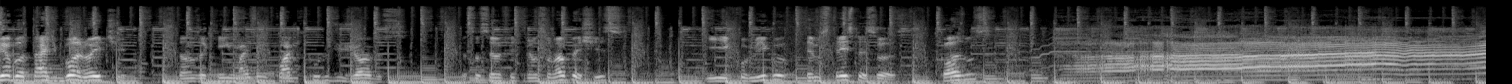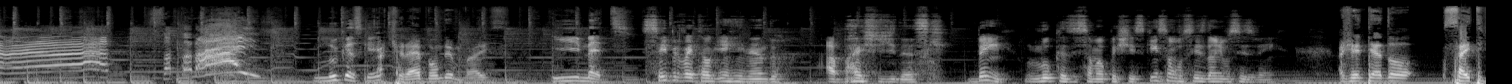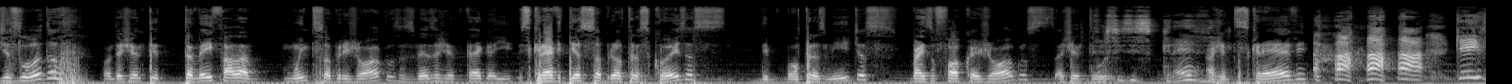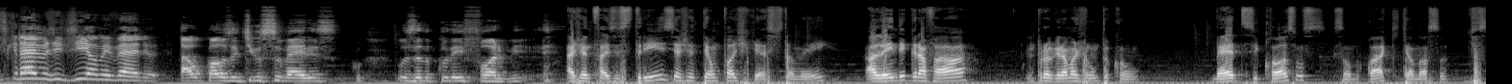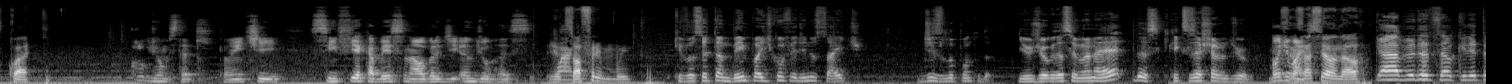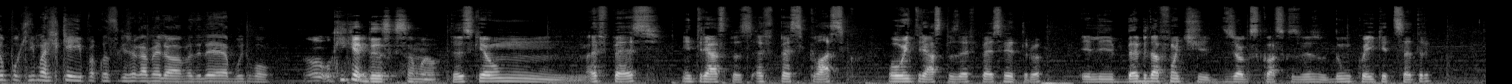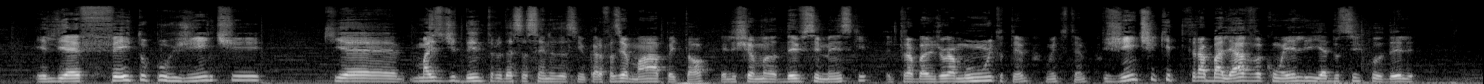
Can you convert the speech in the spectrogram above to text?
Bom dia, boa tarde, boa noite. Estamos aqui em mais um Quack Clube de Jogos. Eu sou seu anfitrião Samuel PX e comigo temos três pessoas: Cosmos, Satanás! Lucas Q Atirar é bom demais. e Mads. Sempre vai ter alguém reinando abaixo de Dusk. Bem, Lucas e Samuel PX, quem são vocês e de onde vocês vêm? A gente é do site Desludo, onde a gente também fala muito sobre jogos. Às vezes a gente pega e escreve texto sobre outras coisas, de outras mídias, mas o foco é jogos. A gente, Vocês escrevem? a gente escreve. Quem escreve hoje em dia, homem velho? Tal qual os antigos sumérios, usando cuneiforme. A gente faz streams e a gente tem um podcast também. Além de gravar um programa junto com Mads e Cosmos, que são do Quack, que é o nosso Disquack. Clube de Homestuck, que a gente se enfia a cabeça na obra de Andrew Russell. A gente sofre muito. Que você também pode conferir no site deslu.do. E o jogo da semana é Dusk. O que que vocês acharam do jogo? Bom demais. Sensacional. Ah, meu Deus do céu, eu queria ter um pouquinho mais de QI pra conseguir jogar melhor, mas ele é muito bom. O o que que é Dusk, Samuel? Dusk é um FPS, entre aspas, FPS clássico, ou entre aspas, FPS retrô. Ele bebe da fonte dos jogos clássicos mesmo, Doom, Quake, etc. Ele é feito por gente que é mais de dentro dessas cenas assim. O cara fazia mapa e tal. Ele chama Dave Simensky. Ele trabalha no jogo há muito tempo, muito tempo. Gente que trabalhava com ele e é do círculo dele,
